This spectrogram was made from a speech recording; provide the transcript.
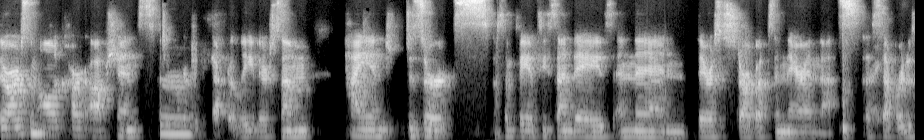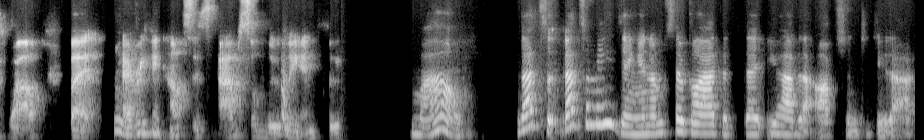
there are some a la carte options to mm. purchase separately. There's some high-end desserts, some fancy sundaes, and then there's a Starbucks in there, and that's separate as well. But hmm. everything else is absolutely included. Wow, that's that's amazing, and I'm so glad that that you have that option to do that.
